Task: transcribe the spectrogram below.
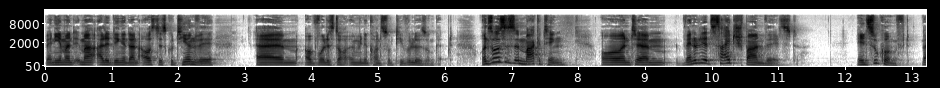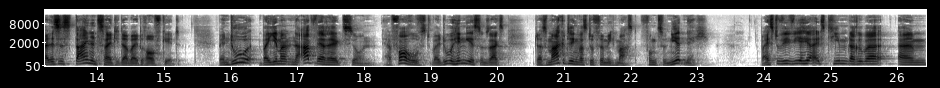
wenn jemand immer alle Dinge dann ausdiskutieren will, ähm, obwohl es doch irgendwie eine konstruktive Lösung gibt. Und so ist es im Marketing. Und ähm, wenn du dir Zeit sparen willst, in Zukunft, weil es ist deine Zeit, die dabei drauf geht. Wenn du bei jemandem eine Abwehrreaktion hervorrufst, weil du hingehst und sagst, das Marketing, was du für mich machst, funktioniert nicht. Weißt du, wie wir hier als Team darüber, ähm,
